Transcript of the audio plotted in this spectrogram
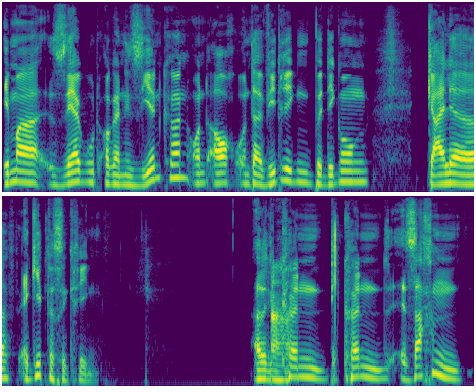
immer sehr gut organisieren können und auch unter widrigen Bedingungen geile Ergebnisse kriegen. Also die Aha. können, die können Sachen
